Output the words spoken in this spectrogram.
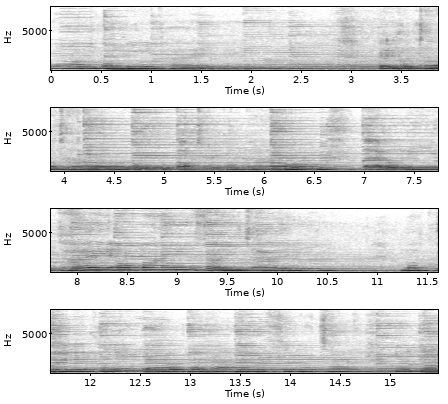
ยามบ่มีใครเป็นคนเท่าเท่าๆออกใจเงาเงาแต่ว่ามีใครเอาไปใส่ใจ มาคุยคุยแล้วก็หาเสียใจอยู่เด้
